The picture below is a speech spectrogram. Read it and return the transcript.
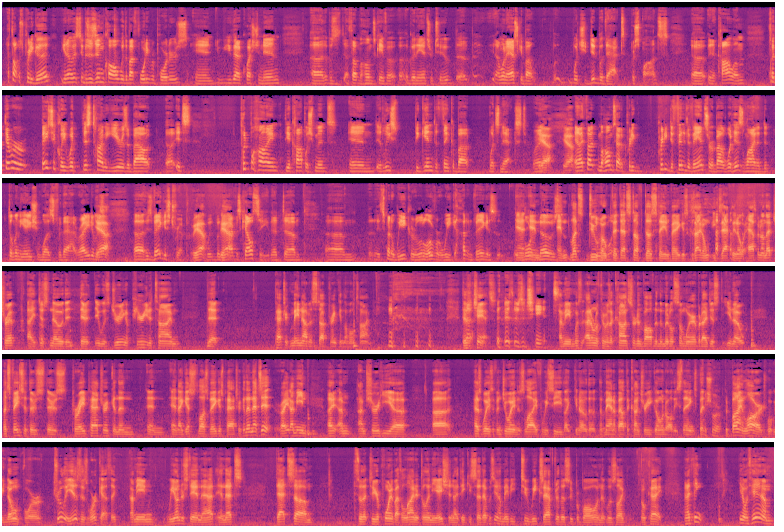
I thought was pretty good. You know, it was, it was a Zoom call with about forty reporters, and you, you got a question in. Uh, that was I thought Mahomes gave a, a good answer to. Uh, I want to ask you about what you did with that response uh, in a column. But there were basically what this time of year is about. Uh, it's put behind the accomplishments and at least begin to think about what's next. Right? Yeah, yeah. And I thought Mahomes had a pretty pretty definitive answer about what his line of de- delineation was for that. Right? It was, yeah. Uh, his Vegas trip. Yeah. With, with yeah. Travis Kelce. that. Um, um, they spent a week or a little over a week out in Vegas. And, Lord and, knows. And let's do hope what? that that stuff does stay in Vegas because I don't exactly know what happened on that trip. I just know that there, it was during a period of time that Patrick may not have stopped drinking the whole time. There's a chance. There's a chance. I mean, was, I don't know if there was a concert involved in the middle somewhere, but I just, you know, let's face it. There's there's Parade Patrick, and then and and I guess Las Vegas Patrick, and then that's it, right? I mean, I, am I'm, I'm sure he uh, uh, has ways of enjoying his life. We see like you know the the man about the country going to all these things, but sure. but by and large, what we know him for truly is his work ethic. I mean, we understand that, and that's that's. Um, so that to your point about the line of delineation, I think you said that was you know maybe two weeks after the Super Bowl, and it was like okay, and I think you know with him,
